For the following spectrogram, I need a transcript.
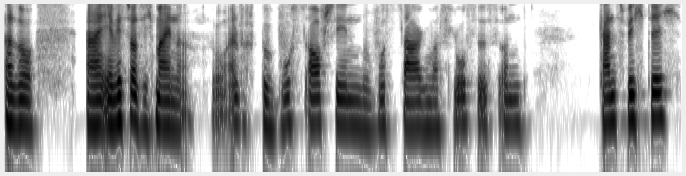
Also, äh, ihr wisst, was ich meine. So einfach bewusst aufstehen, bewusst sagen, was los ist und ganz wichtig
